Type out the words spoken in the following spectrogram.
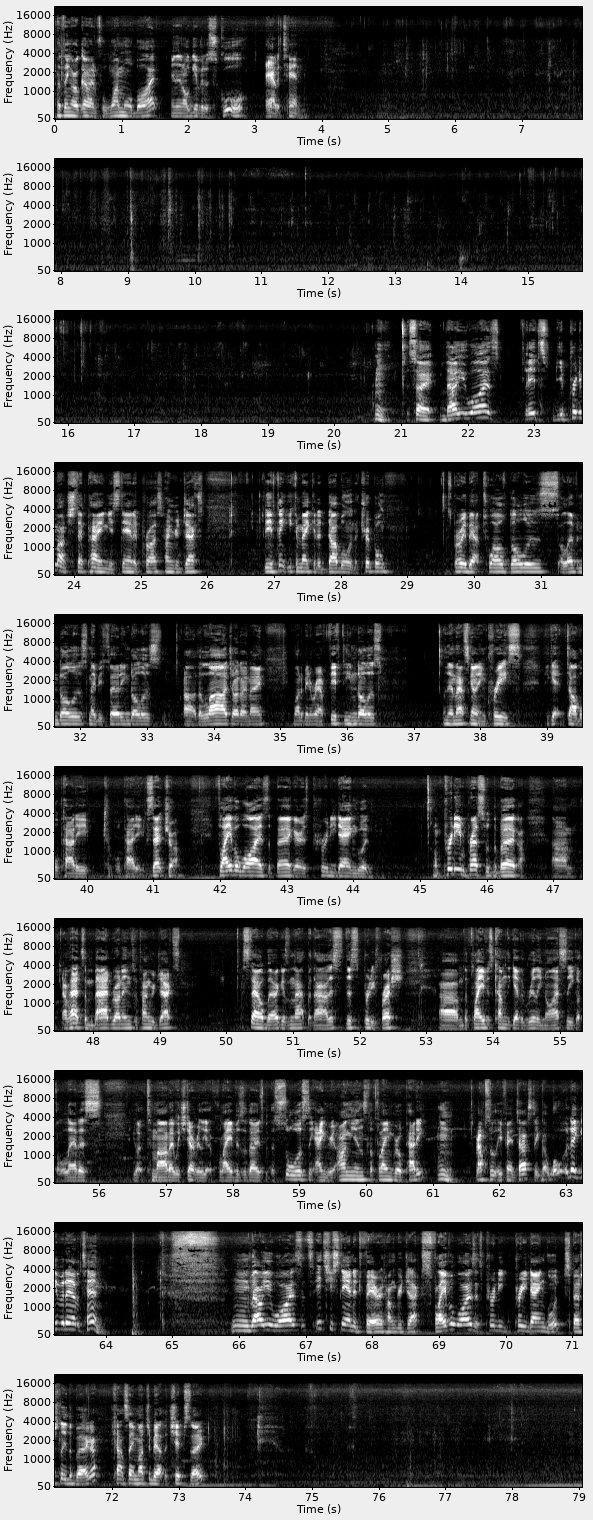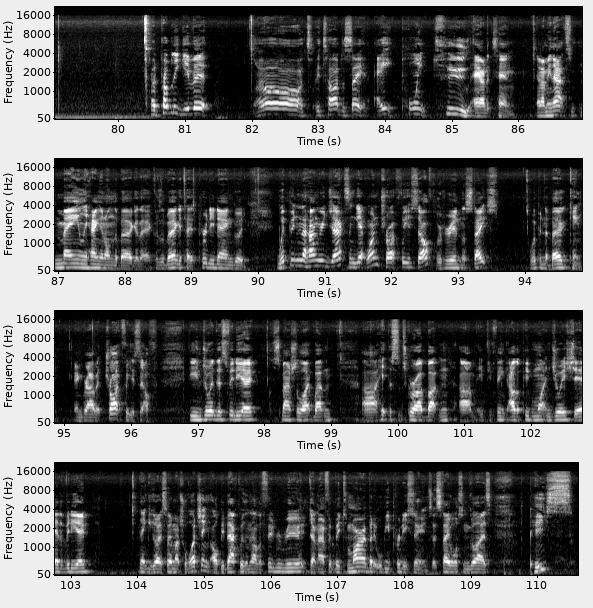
I think I'll go in for one more bite and then I'll give it a score out of 10. Hmm. So value wise, it's you're pretty much paying your standard price, Hungry Jacks. Do you think you can make it a double and a triple? It's probably about twelve dollars, eleven dollars, maybe thirteen dollars. Uh, the large, I don't know, might have been around fifteen dollars. And then that's going to increase if you get double patty, triple patty, etc. Flavor wise, the burger is pretty dang good. I'm pretty impressed with the burger. Um, I've had some bad run-ins with Hungry Jacks stale burgers and that, but nah, this this is pretty fresh. Um, the flavors come together really nicely. You got the lettuce, you got tomato, which you don't really get the flavors of those, but the sauce, the angry onions, the flame grilled patty, mm, absolutely fantastic. But what would I give it out of ten? Mm, value wise, it's it's your standard fare at Hungry Jack's. Flavor wise, it's pretty pretty dang good, especially the burger. Can't say much about the chips though. I'd probably give it. Oh, it's it's hard to say. Eight point two out of ten, and I mean that's mainly hanging on the burger there because the burger tastes pretty dang good. Whip in the Hungry Jacks and get one. Try it for yourself. If you're in the states, whip in the Burger King and grab it. Try it for yourself. If you enjoyed this video, smash the like button. Uh, hit the subscribe button. Um, if you think other people might enjoy, share the video. Thank you guys so much for watching. I'll be back with another food review. Don't know if it'll be tomorrow, but it will be pretty soon. So stay awesome, guys. Peace.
